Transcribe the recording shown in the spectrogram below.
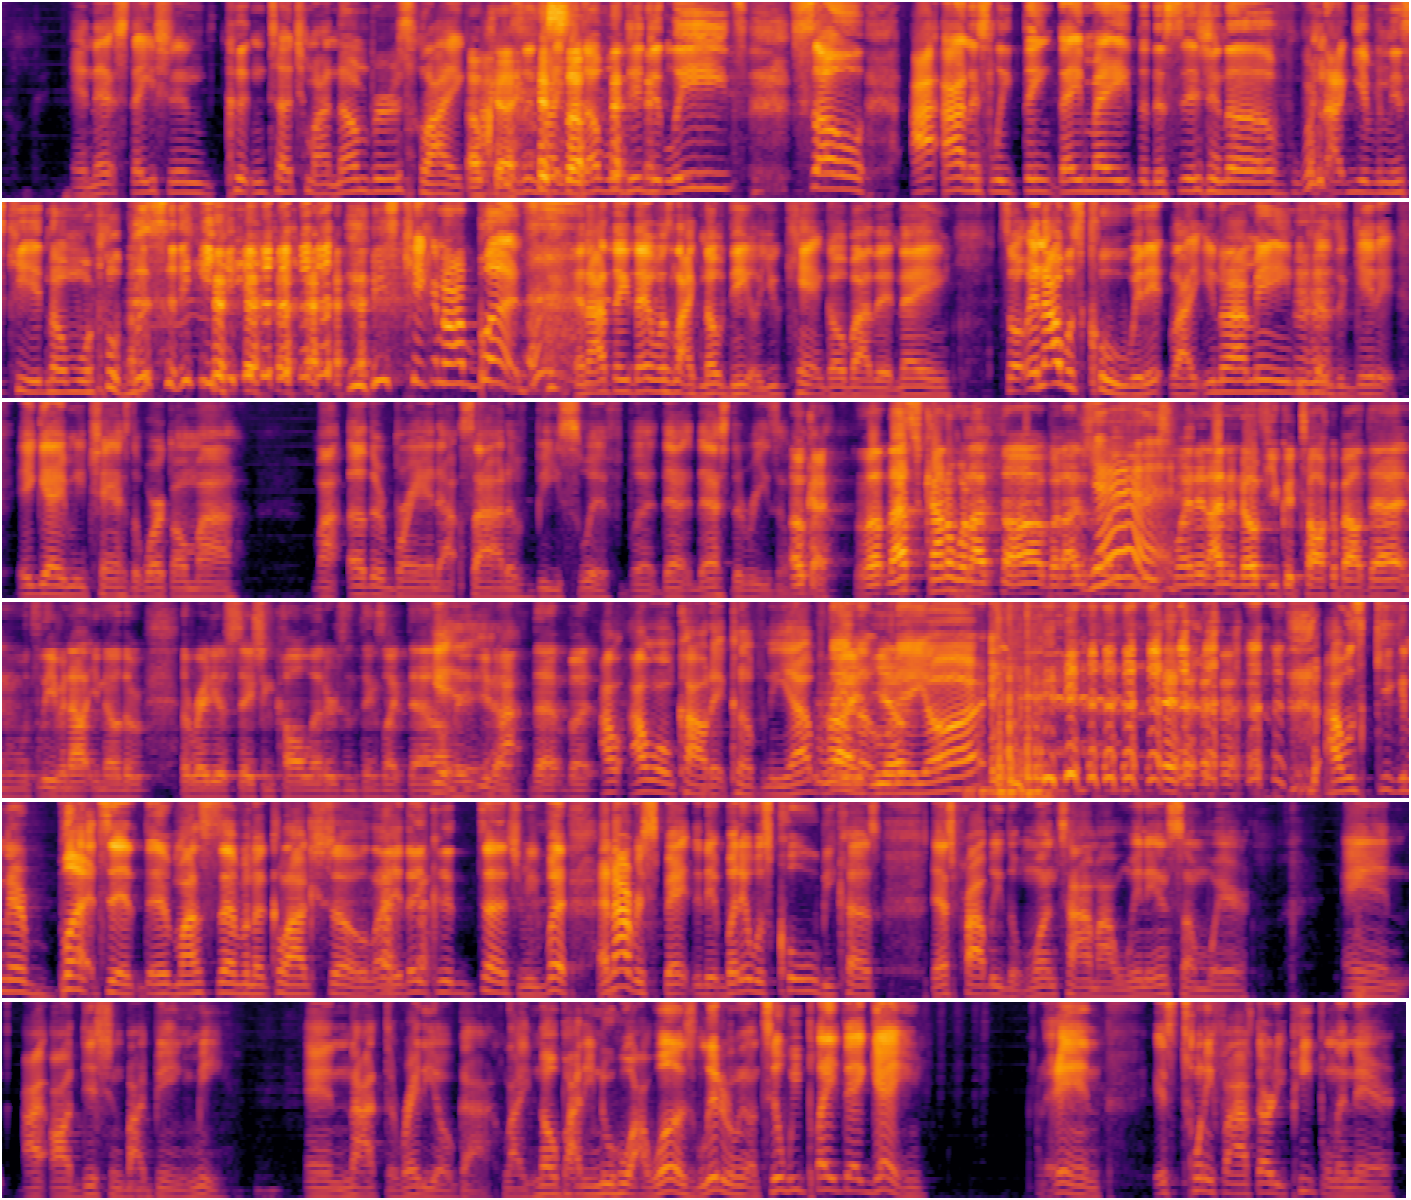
and that station couldn't touch my numbers. Like Okay. I was in like So- double digit leads. So I honestly think they made the decision of we're not giving this kid no more publicity. He's kicking our butts. And I think they was like, no deal. You can't go by that name. So and I was cool with it. Like, you know what I mean? Mm-hmm. Because again, it, it gave me a chance to work on my my other brand outside of B Swift. But that that's the reason. why. Okay. Well, that's kind of what I uh-huh. thought, but I just wanted you to explain it. I didn't know if you could talk about that and with leaving out, you know, the the radio station call letters and things like that. Yeah, the, you know I- that, but I, I won't call that company out, Right, they know who they are. I was kicking their butts at, at my seven o'clock show. Like they couldn't touch me. But and I respected it, but it was cool because that's probably the one time I went in somewhere and I auditioned by being me and not the radio guy. Like nobody knew who I was literally until we played that game. And it's 25, 30 people in there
